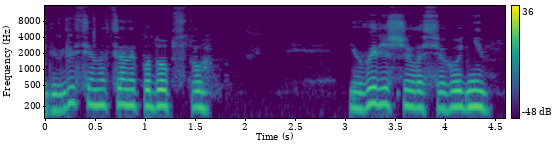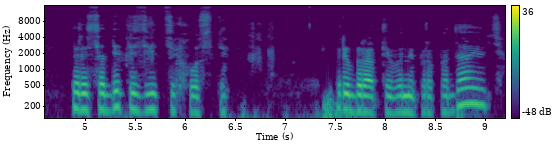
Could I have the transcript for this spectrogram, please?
Дивлюся на це неподобство і вирішила сьогодні пересадити звідси хости. Прибрати вони пропадають.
